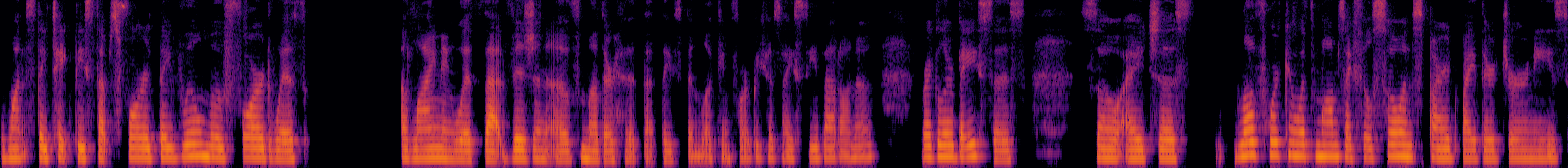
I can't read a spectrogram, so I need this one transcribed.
once they take these steps forward, they will move forward with aligning with that vision of motherhood that they've been looking for because I see that on a regular basis. So I just love working with moms. I feel so inspired by their journeys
